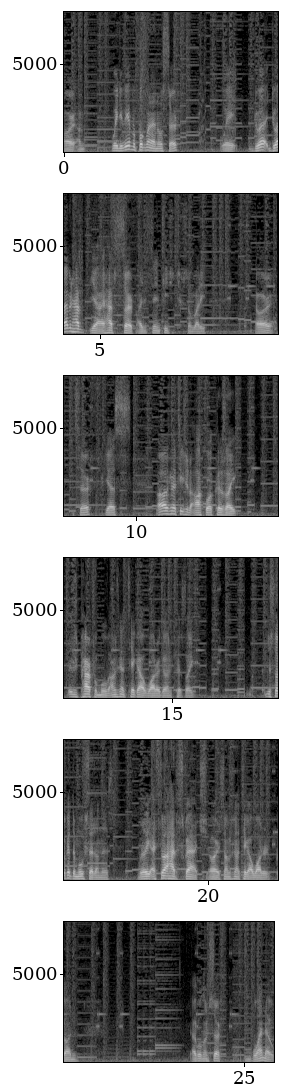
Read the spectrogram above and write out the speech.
Alright, I'm... Wait, do we have a Pokemon that knows Surf? Wait, do I do I even have? Yeah, I have surf. I just didn't teach it to somebody. All right, surf. Yes. I was gonna teach it aqua because like it's a powerful move. I'm just gonna take out water gun because like just look at the move set on this. Really, I still have scratch. All right, so I'm just gonna take out water gun. I go learn surf. Bueno.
